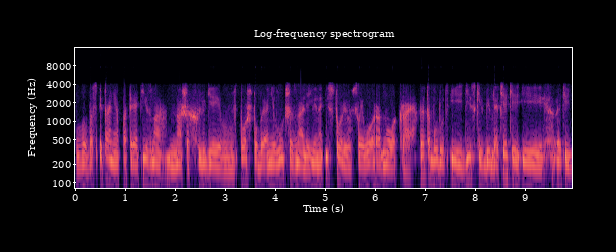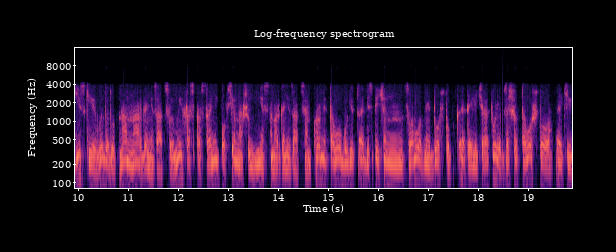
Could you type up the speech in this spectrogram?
в воспитание патриотизма наших людей, в то, чтобы они лучше знали именно историю своего родного края. Это будут и диски в библиотеке, и эти диски выдадут нам на организацию. Мы их распространим по всем нашим местным организациям. Кроме того, будет обеспечен свободный доступ к этой литературе за счет того, что эти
